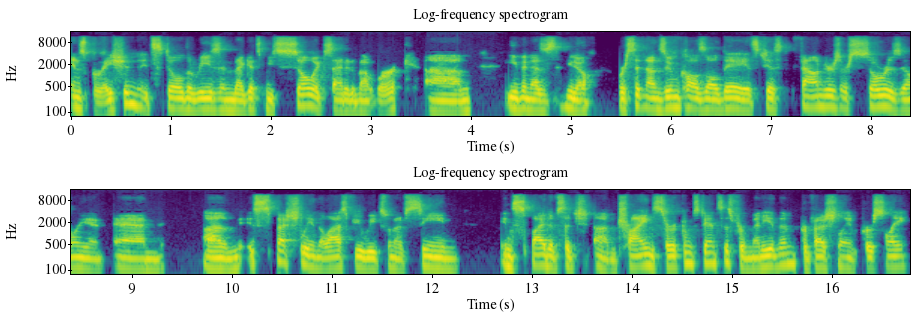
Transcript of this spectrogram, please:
inspiration it's still the reason that gets me so excited about work um, even as you know we're sitting on Zoom calls all day. It's just founders are so resilient. And um, especially in the last few weeks when I've seen, in spite of such um, trying circumstances for many of them, professionally and personally,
